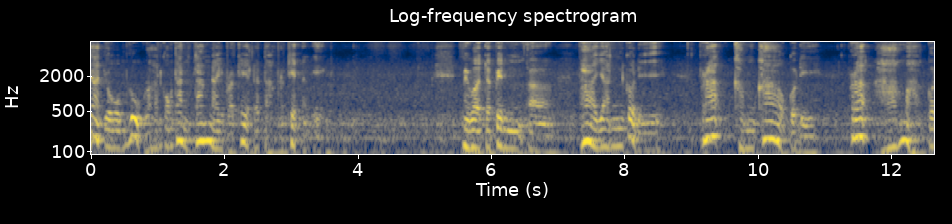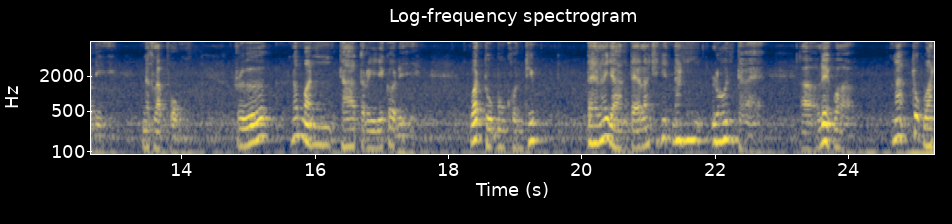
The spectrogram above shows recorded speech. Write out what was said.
ญาติโยมลูกหลานของท่านทั้งในประเทศและต่างประเทศนั่นเอง ไม่ว่าจะเป็นผ้ายันก็ดี พระคำข้าวก็ดี พระหางหมากก็ดีนะครับผม หรือน้ำมันชาตรีก็ดี วัตถุมงคลทิพย์แต่ละอย่างแต่ละชนิดนั้นล้วนแต่เรียกว่า ณทุกวัน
